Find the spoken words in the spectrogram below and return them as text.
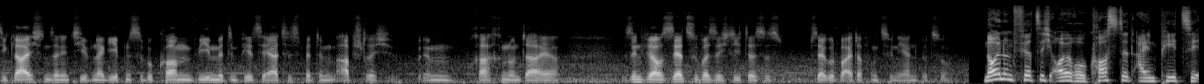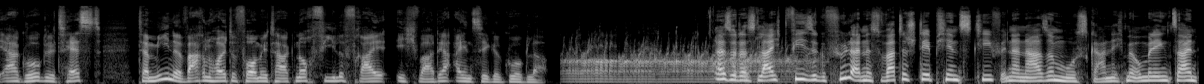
die gleichen sanitiven Ergebnisse bekommen wie mit dem PCR-Test mit dem Abstrich im Rachen und daher sind wir auch sehr zuversichtlich, dass es sehr gut weiter funktionieren wird so. 49 Euro kostet ein PCR-Gurgeltest. Termine waren heute Vormittag noch viele frei. Ich war der einzige Gurgler. Also das leicht fiese Gefühl eines Wattestäbchens tief in der Nase muss gar nicht mehr unbedingt sein.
